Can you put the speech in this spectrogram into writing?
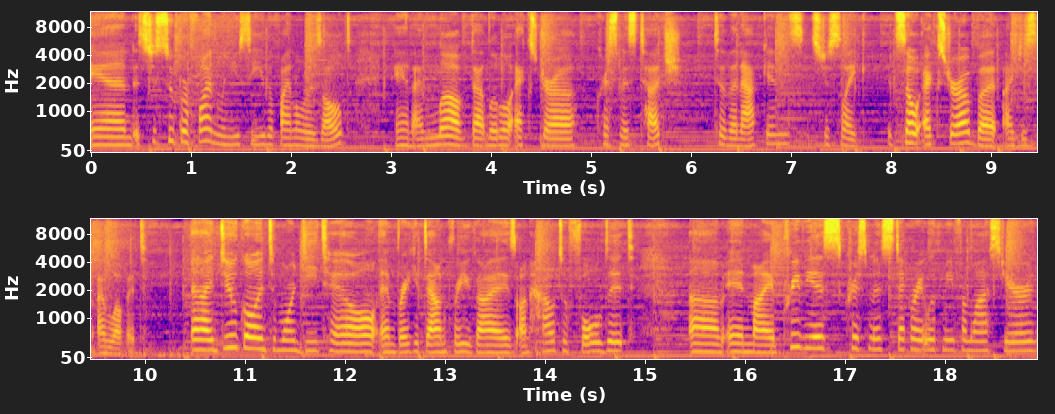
and it's just super fun when you see the final result. And I love that little extra Christmas touch to the napkins. It's just like, it's so extra, but I just, I love it. And I do go into more detail and break it down for you guys on how to fold it um, in my previous Christmas Decorate With Me from last year.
